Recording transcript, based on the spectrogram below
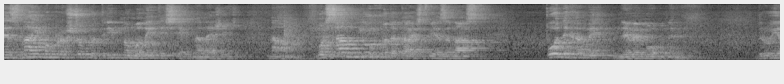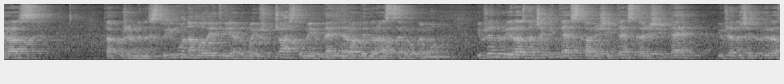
не знаємо, про що потрібно молитись, як належить нам. Бо сам Дух ходатайствує за нас подихами невимовними. Другий раз так уже ми не стоїмо на молитві. Я думаю, що часто ми в день не один раз це робимо. І вже другий раз, наче і те скажеш, і те скажеш, і те. Вже, наче другий раз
